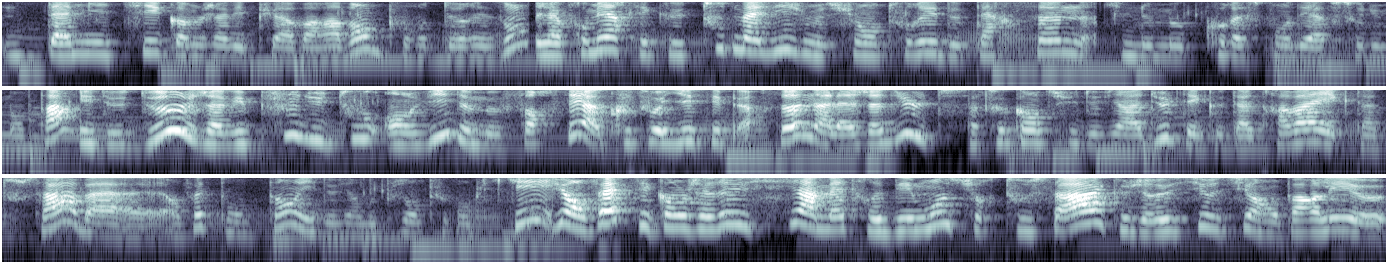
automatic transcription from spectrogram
d'amitié comme j'avais pu avoir avant pour deux raisons. La première, c'est que toute ma vie, je me suis entourée de personnes qui ne me correspondaient absolument pas. Et de deux, j'avais plus du tout envie de me forcer à côtoyer ces personnes à l'âge adulte. Parce que quand tu deviens adulte et que t'as le travail et que t'as tout ça, bah en fait ton temps il devient de plus en plus compliqué. Et puis en fait, c'est quand j'ai réussi à mettre des mots sur tout ça, que j'ai réussi aussi à en parler euh,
